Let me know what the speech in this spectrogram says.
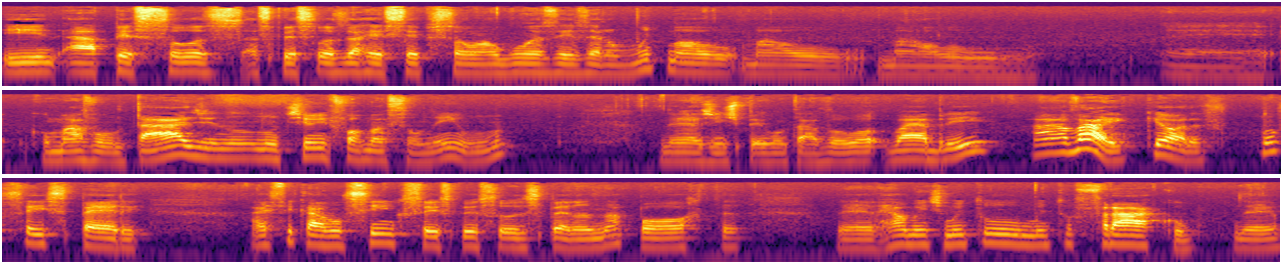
E a pessoas, as pessoas da recepção algumas vezes eram muito mal, mal, mal é, com má vontade, não, não tinham informação nenhuma. Né? A gente perguntava, vai abrir? Ah, vai, que horas? Não sei, espere. Aí ficavam cinco, seis pessoas esperando na porta. Né? Realmente muito, muito fraco. Né?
